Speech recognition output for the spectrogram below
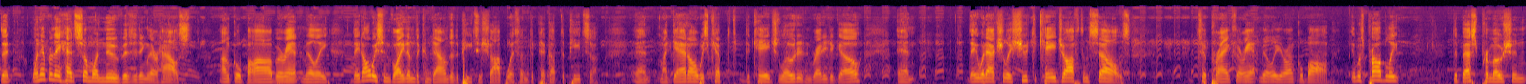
that whenever they had someone new visiting their house, Uncle Bob or Aunt Millie, they'd always invite him to come down to the pizza shop with them to pick up the pizza. And my dad always kept the cage loaded and ready to go. And they would actually shoot the cage off themselves to prank their Aunt Millie or Uncle Bob. It was probably the best promotion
